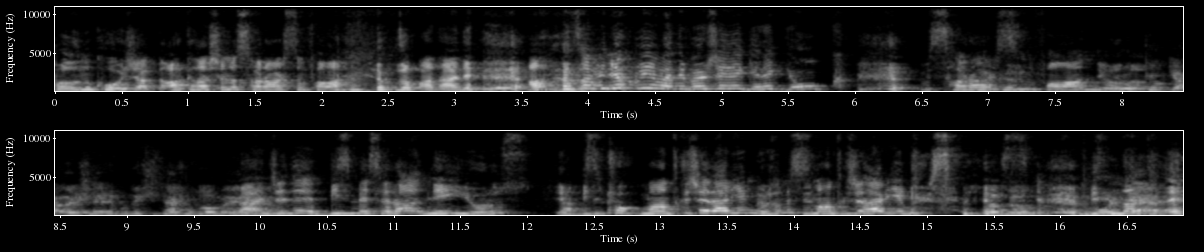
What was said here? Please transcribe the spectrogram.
bağını koyacaktı. Arkadaşlarına sararsın falan diyordu bana hani. Anlatabiliyor muyum? Hani böyle şeye gerek yok. Sararsın Sakın. falan diyordu. Yok yok ya öyle şeylere burada hiç ihtiyacımız olmuyor yani. Bence de biz mesela ne yiyoruz? Ya biz çok mantıklı şeyler yemiyoruz ama siz mantıklı şeyler yiyebilirsiniz. Noodle, Biz, burger. nad-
